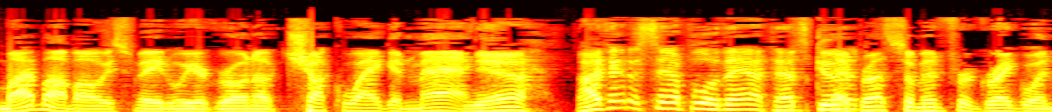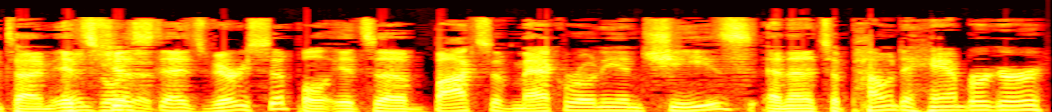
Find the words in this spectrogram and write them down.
My mom always made when we were growing up Chuck Wagon Mac. Yeah. I've had a sample of that. That's good. I brought some in for Greg one time. It's enjoyed just it. it's very simple. It's a box of macaroni and cheese, and then it's a pound of hamburger,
